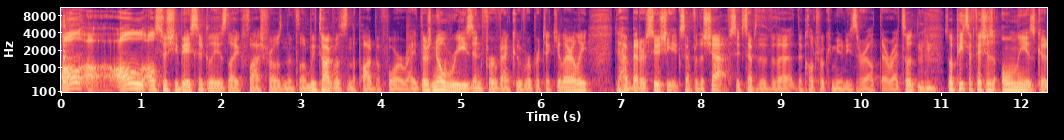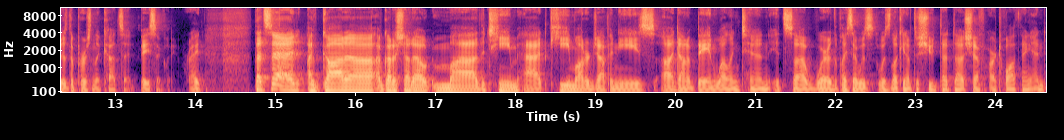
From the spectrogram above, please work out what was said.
all, all, all sushi basically is like flash frozen and flown. We've talked about this in the pod before, right? There's no reason for Vancouver particularly to have better sushi except for the chefs, except for the, the, the cultural communities that are out there, right? So, so a piece of fish is only as good as the person that cuts it, basically, right? That said, I've gotta I've gotta shout out my, the team at Ki Modern Japanese uh, down at Bay in Wellington. It's uh, where the place I was was lucky enough to shoot that uh, Chef Artois thing, and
